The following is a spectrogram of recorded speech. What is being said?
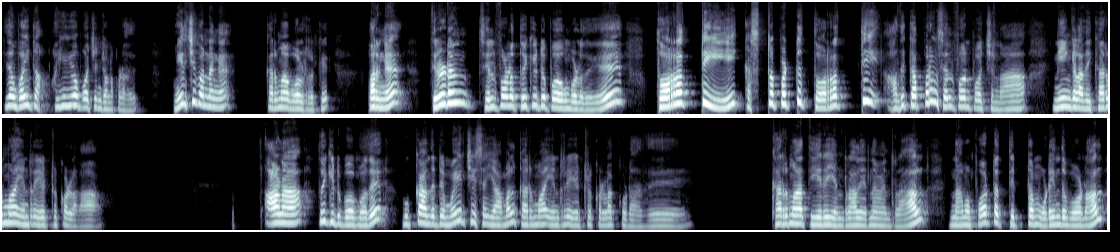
இவன் போயிட்டான். ஐயோ போச்சுன்னு சொல்லக்கூடாது. முயற்சி பண்ணேங்க. கர்மா போல் இருக்கு. பாருங்க, திருடன் செல்ஃபோனை தூக்கிட்டு போகும்பொழுது, துரத்தி கஷ்டப்பட்டு துரத்தி அதுக்கப்புறம் செல்ஃபோன் போச்சுன்னா, நீங்கள் அதை கர்மா என்று ஏற்றுக்கொள்ளலாம். ஆனால் தூக்கிட்டு போகும்போது உட்கார்ந்துட்டு முயற்சி செய்யாமல் கர்மா என்று ஏற்றுக்கொள்ளக்கூடாது. கர்மா தியரி என்றால் என்னவென்றால், நாம் போட்ட திட்டம் உடைந்து போனால்,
